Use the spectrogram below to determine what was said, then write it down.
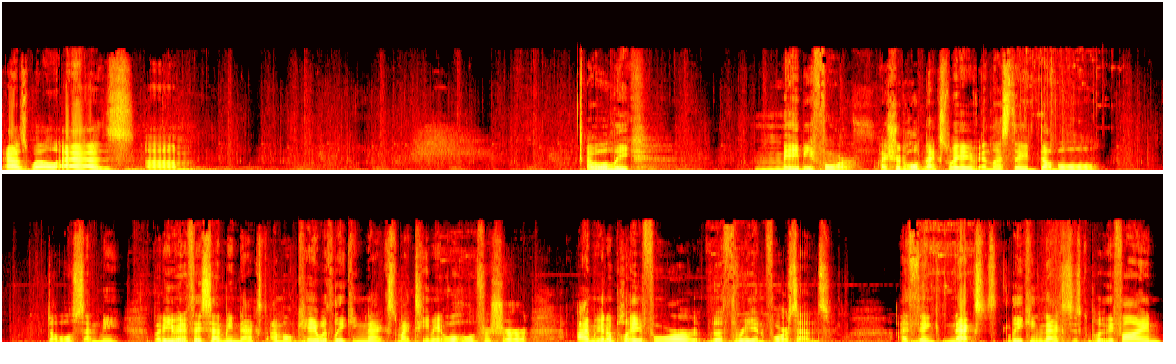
as well as um, I will leak maybe four. I should hold next wave unless they double double send me. But even if they send me next, I'm okay with leaking next. My teammate will hold for sure. I'm going to play for the 3 and 4 sends. I think next leaking next is completely fine.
